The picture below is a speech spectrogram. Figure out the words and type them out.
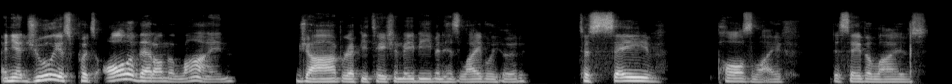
And yet Julius puts all of that on the line job, reputation, maybe even his livelihood to save Paul's life, to save the lives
